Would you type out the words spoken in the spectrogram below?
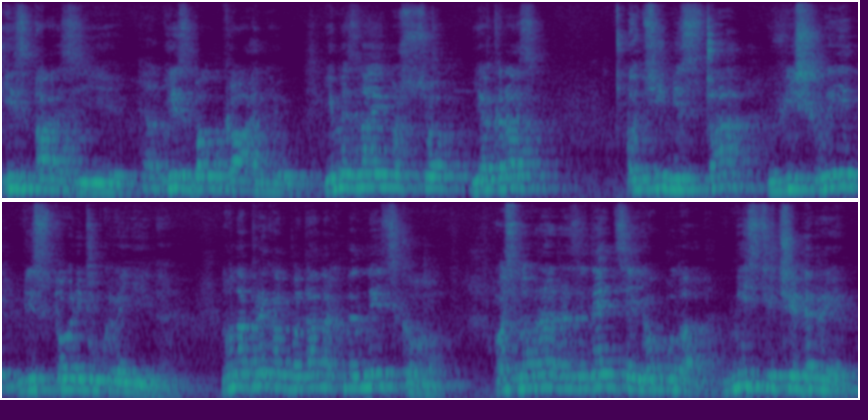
із Азії, із Балканів. І ми знаємо, що якраз оці міста ввійшли в історію України. Ну, наприклад, Богдана Хмельницького, основна резиденція його була в місті Чигирин.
